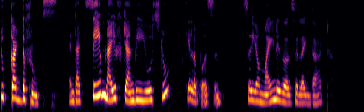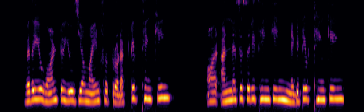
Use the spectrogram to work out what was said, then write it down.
to cut the fruits and that same knife can be use to kill a person. So, your mind is also like that. Whether you want to use your mind for productive thinking और अननेसेसरी थिंकिंग नेगेटिव थिंकिंग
